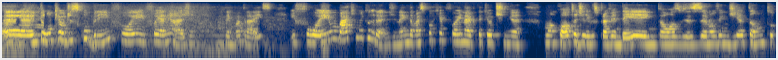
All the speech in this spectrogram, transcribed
É, é, então, o que eu descobri foi, foi a linhagem, um tempo atrás. E foi um baque muito grande, né? Ainda mais porque foi na época que eu tinha uma cota de livros para vender, então às vezes eu não vendia tanto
